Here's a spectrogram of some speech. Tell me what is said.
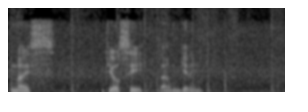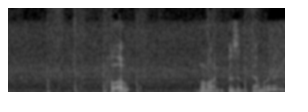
nice DLC that I'm getting. Hello? Hold on, is it downloading?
